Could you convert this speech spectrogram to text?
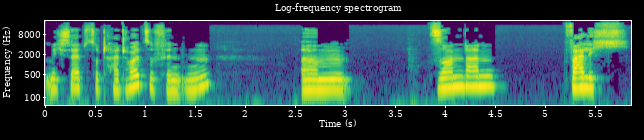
mich selbst total toll zu finden, ähm, sondern weil ich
